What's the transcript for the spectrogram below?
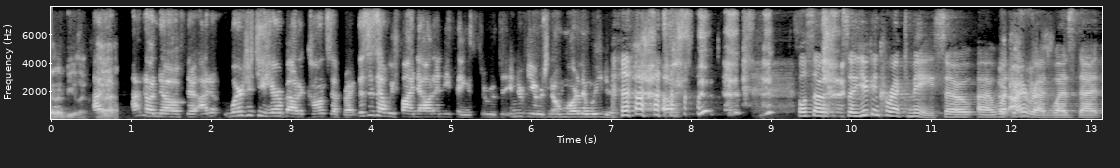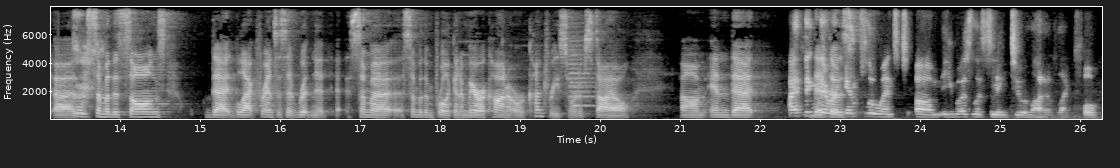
was going to be like I don't, I don't know if there, I don't, where did you hear about a concept, right? This is how we find out anything is through the interviewers know more than we do. well, so, so you can correct me. So uh, what okay. I read was that uh, some of the songs that Black Francis had written it, some, uh, some of them for like an Americana or country sort of style. Um, and that I think they were those... influenced. Um, he was listening to a lot of like folk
